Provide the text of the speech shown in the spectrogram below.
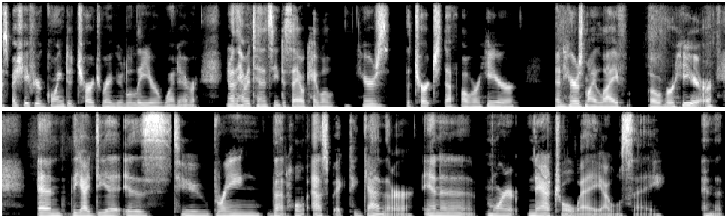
especially if you're going to church regularly or whatever, you know, they have a tendency to say, okay, well, here's the church stuff over here, and here's my life over here. And the idea is to bring that whole aspect together in a more natural way, I will say. And that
